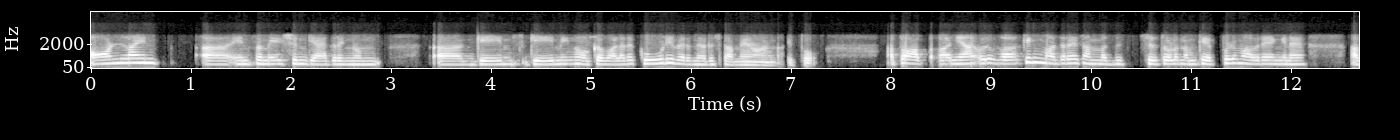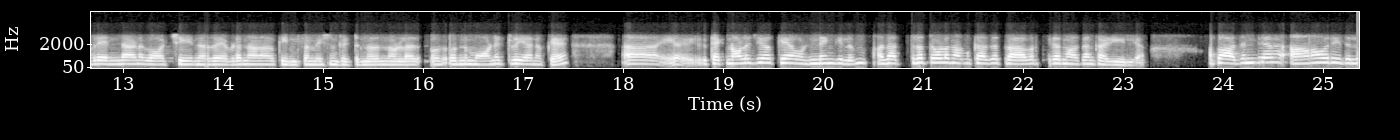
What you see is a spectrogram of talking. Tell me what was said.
ഓൺലൈൻ ഇൻഫർമേഷൻ ഗ്യാതറിങ്ങും ഗെയിംസ് ഗെയിമിങ്ങും ഒക്കെ വളരെ കൂടി വരുന്ന ഒരു സമയമാണ് ഇപ്പോൾ അപ്പോൾ ഞാൻ ഒരു വർക്കിംഗ് മദറെ സംബന്ധിച്ചിടത്തോളം നമുക്ക് എപ്പോഴും അവരെ ഇങ്ങനെ അവരെന്താണ് വാച്ച് ചെയ്യുന്നത് എവിടെ നിന്നാണ് അവർക്ക് ഇൻഫർമേഷൻ കിട്ടുന്നത് എന്നുള്ള ഒന്ന് മോണിറ്റർ ചെയ്യാനൊക്കെ ടെക്നോളജി ഒക്കെ ഉണ്ടെങ്കിലും അത് അത്രത്തോളം നമുക്കത് പ്രാവർത്തികമാക്കാൻ കഴിയില്ല. അപ്പൊ അതിന്റെ ആ ഒരു ഇതിൽ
